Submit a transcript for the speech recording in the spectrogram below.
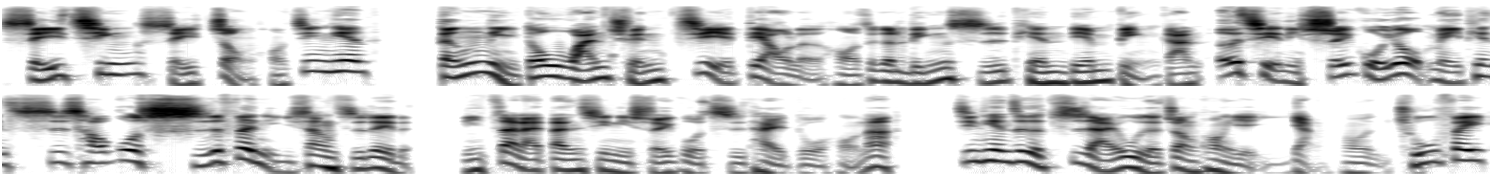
谁轻谁重哦。今天。等你都完全戒掉了吼，这个零食、甜点、饼干，而且你水果又每天吃超过十份以上之类的，你再来担心你水果吃太多吼，那今天这个致癌物的状况也一样哦，除非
